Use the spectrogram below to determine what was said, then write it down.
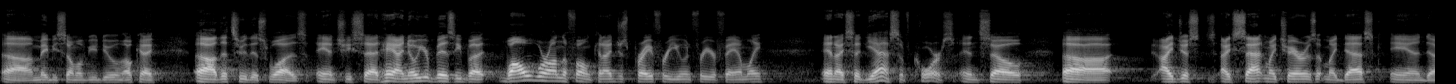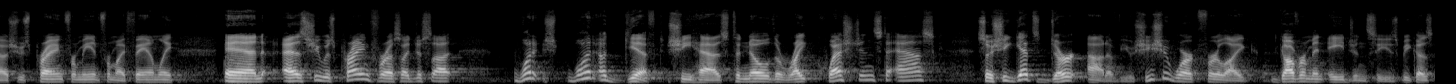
Uh, maybe some of you do. Okay. Uh, that's who this was. And she said, Hey, I know you're busy, but while we're on the phone, can I just pray for you and for your family? And I said, Yes, of course. And so uh, I just I sat in my chair, I was at my desk, and uh, she was praying for me and for my family. And as she was praying for us, I just thought, what, what a gift she has to know the right questions to ask so she gets dirt out of you. She should work for like government agencies because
